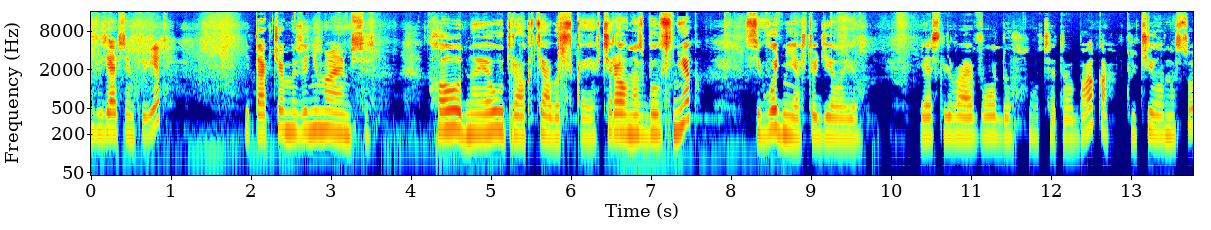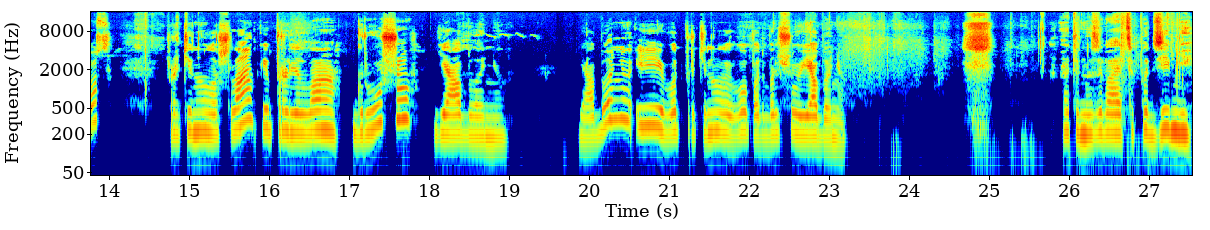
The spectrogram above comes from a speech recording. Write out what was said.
Друзья, всем привет! Итак, чем мы занимаемся в холодное утро октябрьское? Вчера у нас был снег, сегодня я что делаю? Я сливаю воду вот с этого бака, включила насос, протянула шланг и пролила грушу, яблоню. Яблоню и вот протянула его под большую яблоню. Это называется подзимний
